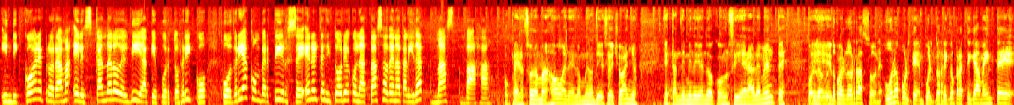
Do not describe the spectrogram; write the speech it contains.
indicó en el programa El Escándalo del Día que Puerto Rico podría convertirse en el territorio con la tasa de natalidad más baja. Pues personas más jóvenes, los menos de 18 años, están disminuyendo considerablemente. Por, lo- Eh, por dos razones. Uno, porque en Puerto Rico prácticamente.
